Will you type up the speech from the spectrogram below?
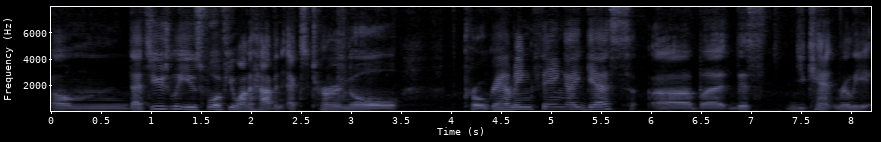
Um, that's usually useful if you want to have an external programming thing, I guess. Uh, but this you can't really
